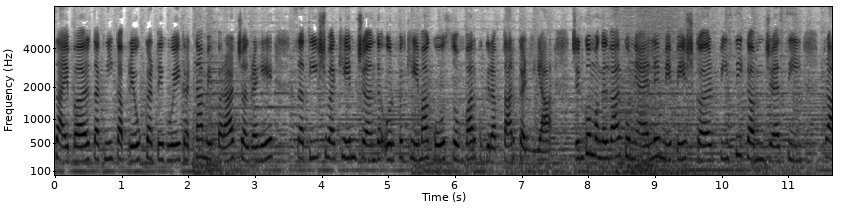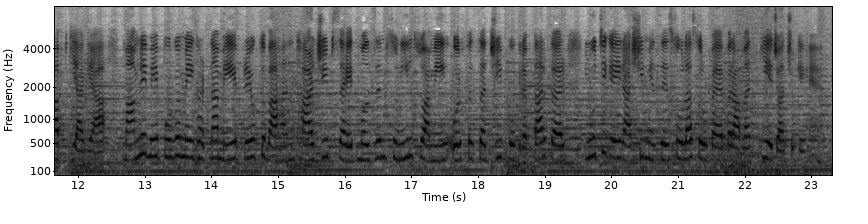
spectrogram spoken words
साइबर तकनीक का प्रयोग करते हुए घटना में फरार चल रहे सतीश व खेमचंद उर्फ़ खेमा को सोमवार को गिरफ़्तार कर लिया, जिनको मंगलवार को न्यायालय में पेश कर पीसी कम जैसी प्राप्त किया गया। मामले में पूर्व में घटना में प्रयुक्त वाहन, थार जीप सहित मुलजिम सुनील स्वामी उर्फ़ सजीव को गिरफ़्तार कर लूटी गई राशि में से सोलह सौ बरामद किए जा चुके हैं।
